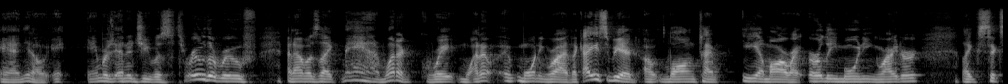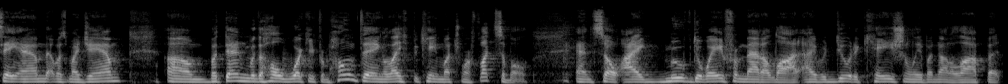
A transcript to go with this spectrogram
and you know amber's energy was through the roof and i was like man what a great don't- morning ride like i used to be a, a long time EMR, right? Early morning rider, like 6 a.m. That was my jam. Um, but then with the whole working from home thing, life became much more flexible. And so I moved away from that a lot. I would do it occasionally, but not a lot. But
